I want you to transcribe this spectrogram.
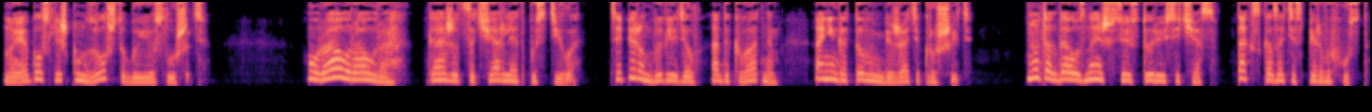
но я был слишком зол, чтобы ее слушать». «Ура, ура, ура! Кажется, Чарли отпустила. Теперь он выглядел адекватным, а не готовым бежать и крушить. Ну тогда узнаешь всю историю сейчас, так сказать, из первых уст».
